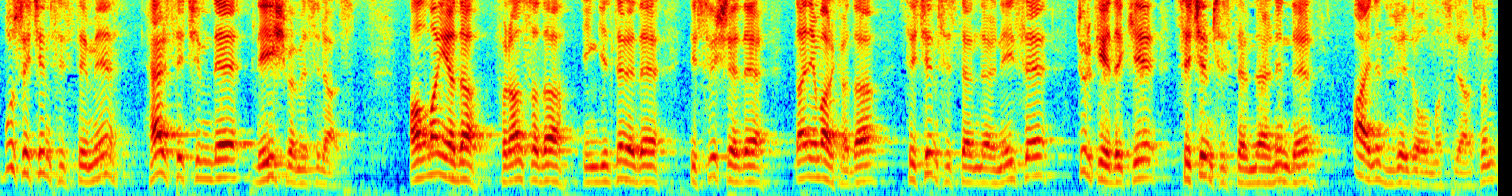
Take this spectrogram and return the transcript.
bu seçim sistemi her seçimde değişmemesi lazım. Almanya'da, Fransa'da, İngiltere'de, İsviçre'de, Danimarka'da seçim sistemleri neyse Türkiye'deki seçim sistemlerinin de aynı düzeyde olması lazım.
